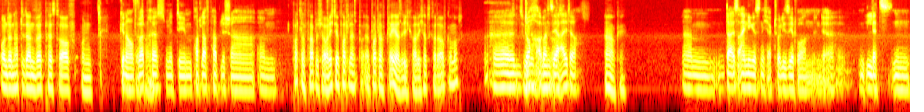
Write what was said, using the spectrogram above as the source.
und dann habt ihr dann WordPress drauf und Genau, Dateien. WordPress mit dem Podlove Publisher. Ähm, Podlove Publisher, aber nicht der Podlove, äh, Player, sehe ich gerade. Ich habe es gerade aufgemacht. Äh, doch, aber ein sehr aus. alter. Ah, okay. Ähm, da ist einiges nicht aktualisiert worden in der letzten,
